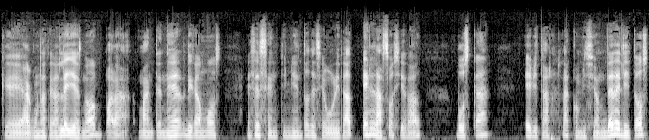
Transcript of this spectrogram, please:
que algunas de las leyes, ¿no? Para mantener, digamos, ese sentimiento de seguridad en la sociedad. Busca evitar la comisión de delitos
